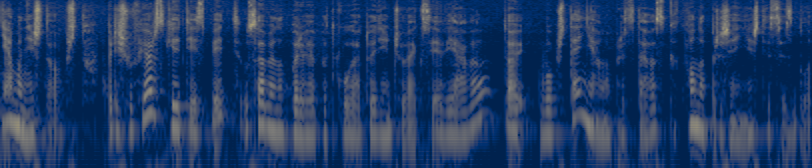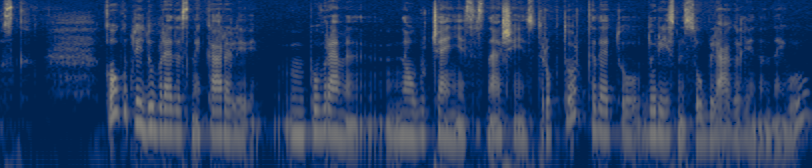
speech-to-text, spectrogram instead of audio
Няма нищо общо. При шофьорският изпит, особено първия път, когато един човек се явява, той въобще няма представа с какво напрежение ще се сблъска. Колкото и добре да сме карали по време на обучение с нашия инструктор, където дори сме се облягали на него,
